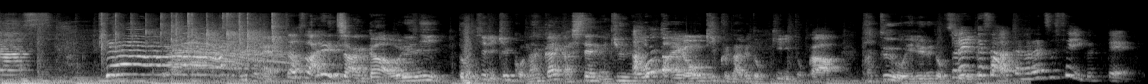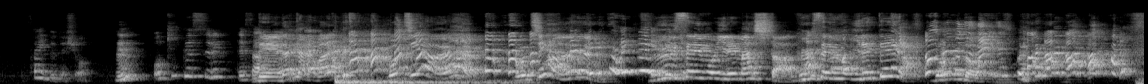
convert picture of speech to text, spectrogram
ます。キャー！そうそう。あれちゃんが俺にドッキリ結構何回かしてんねん。急におっぱいが大きくなるドッキリとかタトゥーを入れるドッキそれってリとかさ、必ずフェイクって、フェイクでしょ？ん？大きくするってさ、ねえだから悪くもちろん。もちろん。風船を入れました。風船を入れてどんどん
